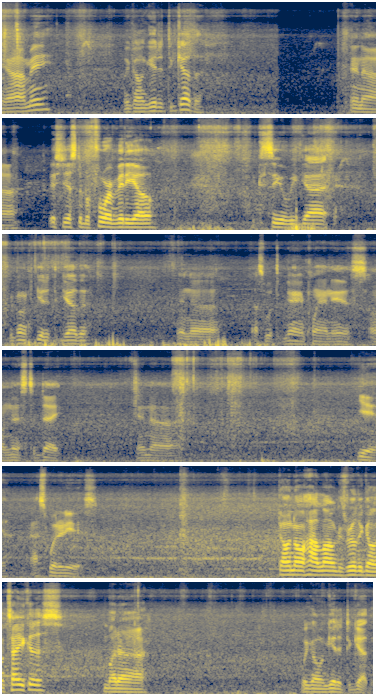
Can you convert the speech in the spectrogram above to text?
You know what I mean? We're gonna get it together. And uh it's just a before video. You can see what we got. We're gonna get it together. And uh that's what the game plan is on this today. And uh yeah, that's what it is. Don't know how long it's really gonna take us, but uh we're gonna get it together.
